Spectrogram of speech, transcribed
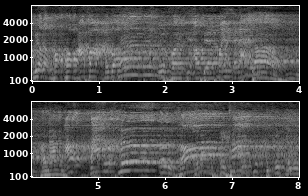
เรื่องห้องห้องหาฟ้าไม่บอกเออคอยสิเอาแบบไม่ก็ได้เจ้าเอานั่งเอานางหนึ่งเออสองสามเออ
